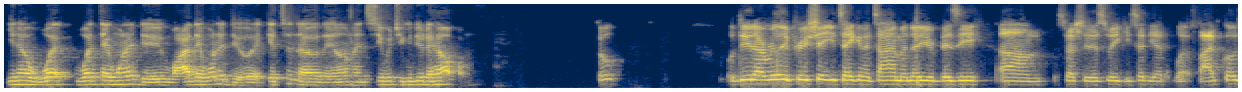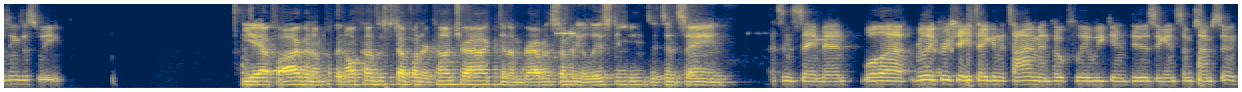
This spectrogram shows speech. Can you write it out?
you know what what they want to do, why they want to do it, get to know them, and see what you can do to help them. Cool. Well, dude, I really appreciate you taking the time. I know you're busy, um, especially this week. You said you had what five closings this week. Yeah, five, and I'm putting all kinds of stuff under contract, and I'm grabbing so many listings. It's insane. That's insane, man. Well, uh, really appreciate you taking the time, and hopefully we can do this again sometime soon.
